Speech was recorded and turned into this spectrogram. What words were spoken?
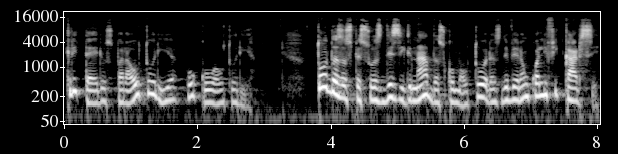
critérios para autoria ou coautoria. Todas as pessoas designadas como autoras deverão qualificar-se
